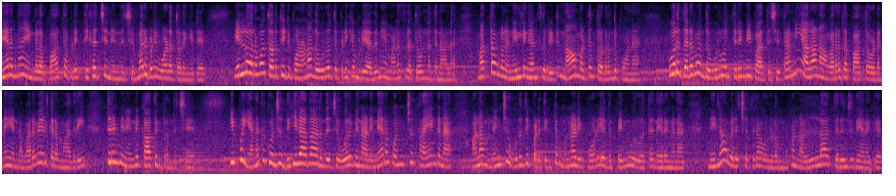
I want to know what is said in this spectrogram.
நேரம் தான் எங்களை பார்த்து அப்படியே திகச்சு நின்றுச்சு மறுபடியும் ஓட தொடங்கிட்டு. எல்லோருமா துரத்திட்டு போனோன்னா அந்த உருவத்தை பிடிக்க முடியாதுன்னு என் மனசில் தோணுனதுனால மற்றவங்கள நில்லுங்கன்னு சொல்லிட்டு நான் மட்டும் தொடர்ந்து போனேன். ஒரு தடவை அந்த உருவம் திரும்பி பார்த்துச்சு. தண்ணியெல்லாம் நான் வர்றதை பார்த்த உடனே என்னை வரவேற்கிற மாதிரி திரும்பி நின்று காத்துக்கிட்டு இருந்துச்சு. இப்போ எனக்கு கொஞ்சம் திகிலாக தான் இருந்துச்சு. ஒரு வினாடி நேரம் கொஞ்சம் தயங்கினேன். ஆனால் நெஞ்சை உறுதிப்படுத்திக்கிட்டு முன்னாடி போடி அந்த பெண் உருவத்தை நெருங்கினேன். நிலா வெளிச்சத்தில் அவளோட முகம் நல்லா தெரிஞ்சுது எனக்கு.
